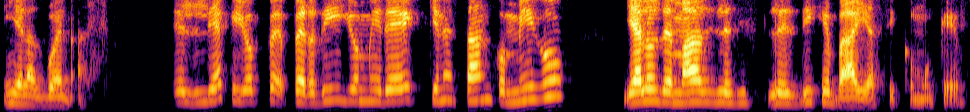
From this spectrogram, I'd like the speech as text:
y en las buenas. El día que yo perdí, yo miré quiénes están conmigo y a los demás les, les dije, vaya, así como que.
